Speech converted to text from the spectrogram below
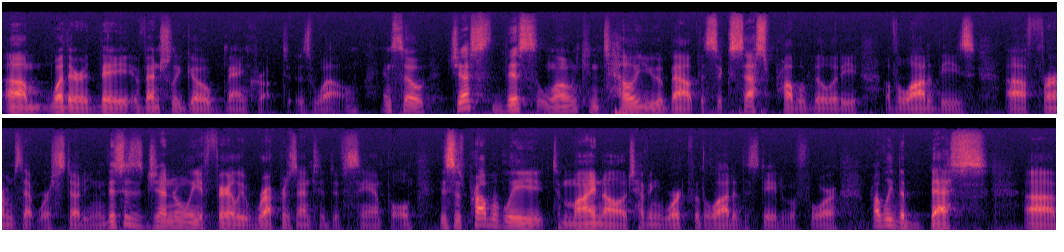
um, whether they eventually go bankrupt as well. And so just this alone can tell you about the success probability of a lot of these uh, firms that we're studying. This is generally a fairly representative sample. This is probably, to my knowledge, having worked with a lot of this data before, probably the best uh,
